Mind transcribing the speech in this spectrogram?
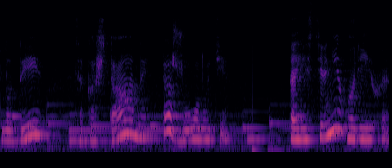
плоди, це каштани та жолуді та їстівні горіхи.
